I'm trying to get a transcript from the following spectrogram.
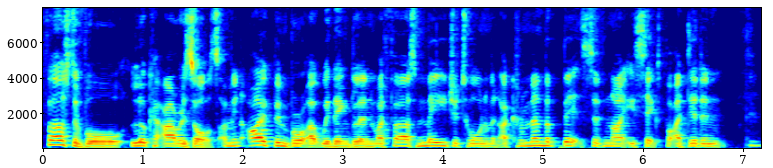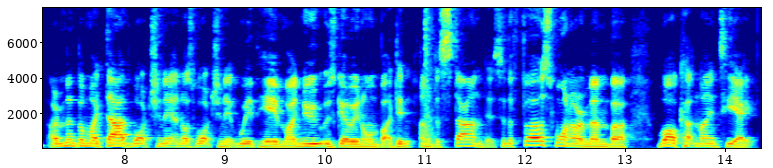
First of all, look at our results. I mean, I've been brought up with England. My first major tournament, I can remember bits of '96, but I didn't. I remember my dad watching it and I was watching it with him. I knew it was going on, but I didn't understand it. So the first one I remember, World Cup '98,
